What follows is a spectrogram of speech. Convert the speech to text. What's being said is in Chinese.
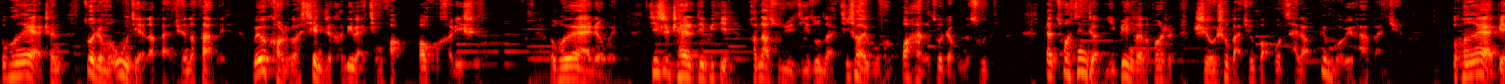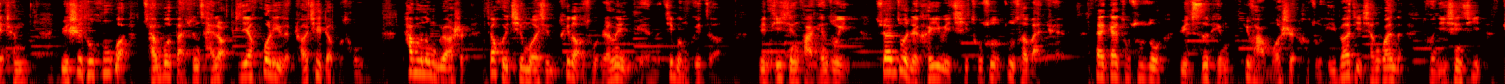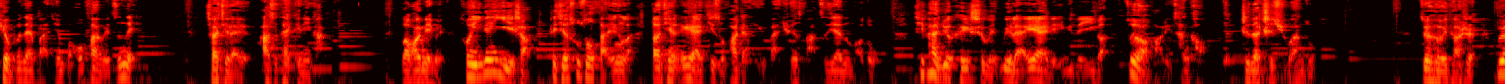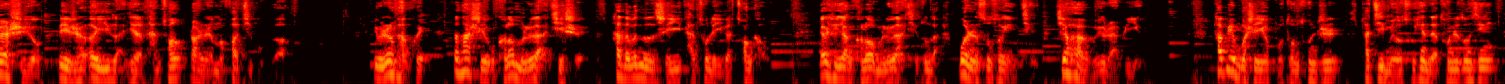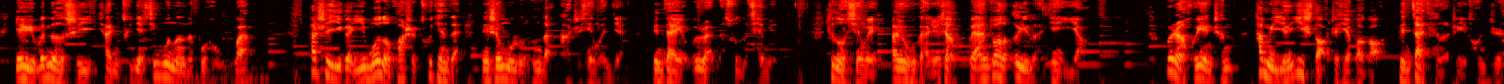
OpenAI 称，作者们误解了版权的范围，没有考虑到限制和例外情况，包括合理使用。OpenAI 认为，即使 ChatGPT 庞大数据集中的极小一部分包含了作者们的书籍，但创新者以变革的方式使用受版权保护的材料，并不违反版权。OpenAI 辩称，与试图通过传播版权材料直接获利的剽窃者不同，他们的目标是教会其模型推导出人类语言的基本规则，并提醒法庭注意，虽然作者可以为其图书注册版权。在该图书中与词频、语法模式和主题标记相关的统计信息却不在版权保护范围之内。消息来源：阿斯泰克尼卡。老黄点评：从一定意义上，这些诉讼反映了当前 AI 技术发展与版权法之间的矛盾，其判决可以视为未来 AI 领域的一个重要法律参考，值得持续关注。最后一条是，微软使用类似恶意软件的弹窗，让人们放弃谷歌。有人反馈，当他使用 Chrome 浏览器时，他的 Windows 11弹出了一个窗口。要求将 Chrome 浏览器中的默认搜索引擎切换为微软必应。它并不是一个普通通知，它既没有出现在通知中心，也与 Windows 11向你推荐新功能的部分无关。它是一个以某种方式出现在临时目录中的可执行文件，并带有微软的数字签名。这种行为让用户感觉像被安装了恶意软件一样。微软回应称，他们已经意识到这些报告，并暂停了这一通知。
